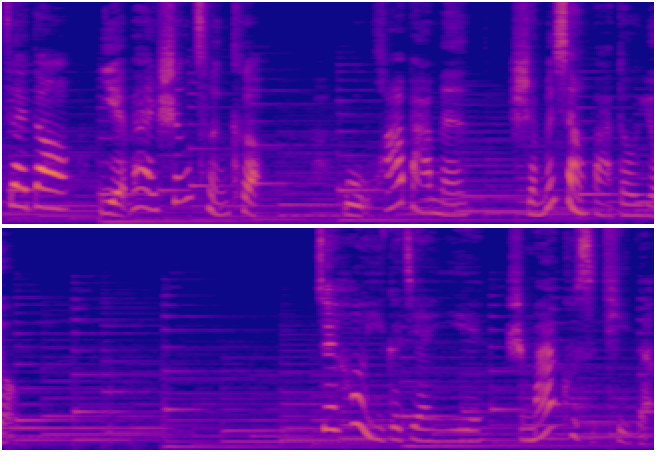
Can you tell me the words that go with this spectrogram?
再到野外生存课，五花八门，什么想法都有。最后一个建议是马库斯提的，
